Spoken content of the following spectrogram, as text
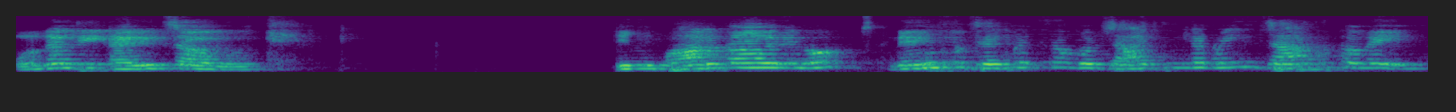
ఉన్నతి అరించావు. ఈ భారతావనిలో నెహ్రూ జన్మదినము జాతీయమై జాగృతమై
